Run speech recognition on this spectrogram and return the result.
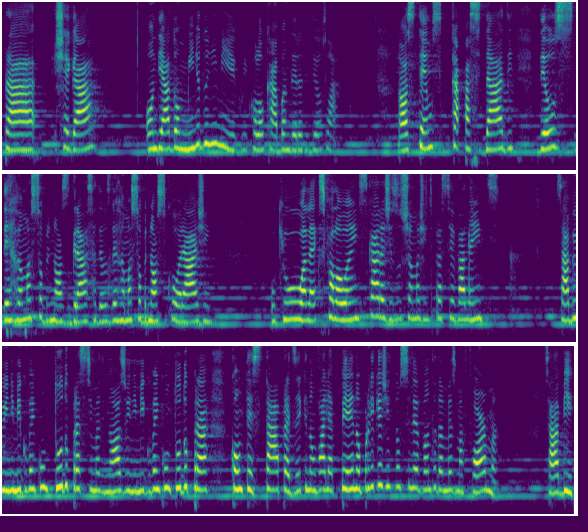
para chegar onde há domínio do inimigo e colocar a bandeira de Deus lá. Nós temos capacidade, Deus derrama sobre nós graça, Deus derrama sobre nós coragem. O que o Alex falou antes, cara, Jesus chama a gente para ser valente. Sabe, o inimigo vem com tudo para cima de nós, o inimigo vem com tudo para contestar, para dizer que não vale a pena. Por que, que a gente não se levanta da mesma forma? Sabe,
